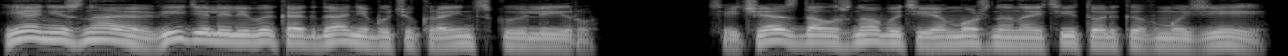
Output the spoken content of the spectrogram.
Я не знаю, видели ли вы когда-нибудь украинскую лиру. Сейчас, должно быть, ее можно найти только в музее.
